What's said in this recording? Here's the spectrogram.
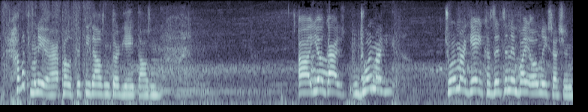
is. How much money are at? Probably 50,000, 38,000. Uh, yo guys, join my join my game because it's an invite only session.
